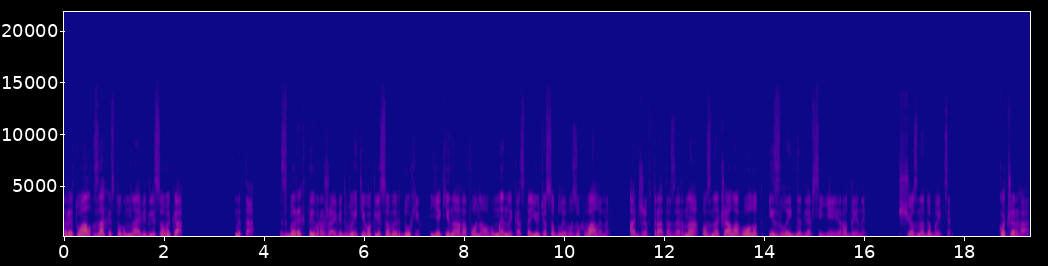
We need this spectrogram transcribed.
Ритуал захисту гумна від лісовика. Мета зберегти врожай від витівок лісових духів, які на агафона огуменника стають особливо зухвалими, адже втрата зерна означала голод і злидня для всієї родини. Що знадобиться? Кочерга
